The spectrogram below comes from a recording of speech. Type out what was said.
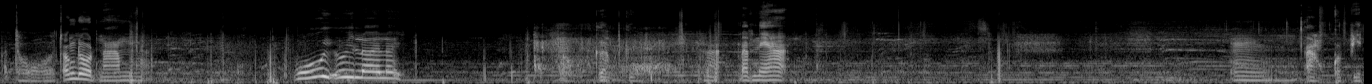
ปะโถต้องโดดน้ำนะอุ้ยอุ้ยเลยเลย เกือบเกือบฮะแบบเนี้ยฮะ อืมอ้าวกดผิด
